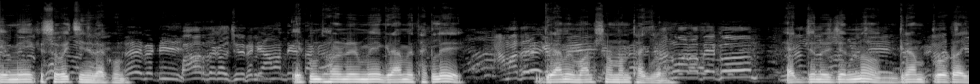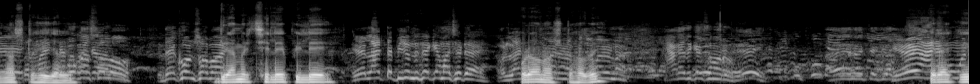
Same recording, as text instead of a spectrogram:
এই মেয়েকে সবাই চিনে রাখুন। এই বেটি পাওয়ার দেখাচ্ছিস বেটি আমাদের এরকম ধরনের মেয়ে গ্রামে থাকলে গ্রামের মান সম্মান থাকবে না। একজনের জন্য গ্রাম পুরোটাই নষ্ট হয়ে যাবে। গ্রামের ছেলে পিলে এই লাইটটা পিছন থেকে মাছ এটা? ওরাও নষ্ট হবে। এরাকে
